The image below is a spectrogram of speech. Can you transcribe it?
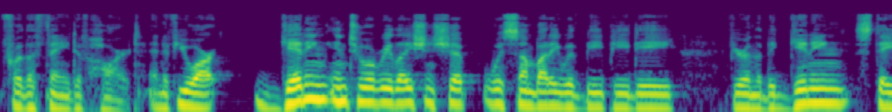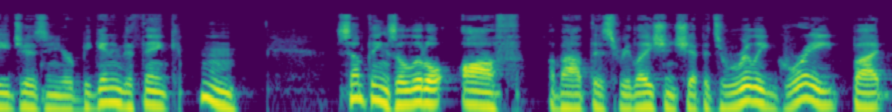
for the faint of heart. And if you are getting into a relationship with somebody with BPD, if you're in the beginning stages and you're beginning to think, hmm, something's a little off about this relationship, it's really great, but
